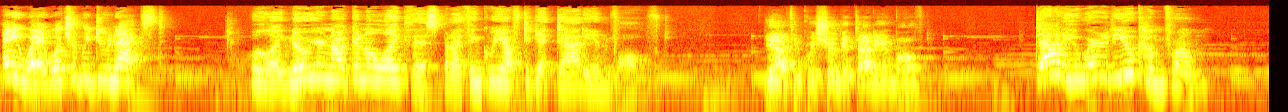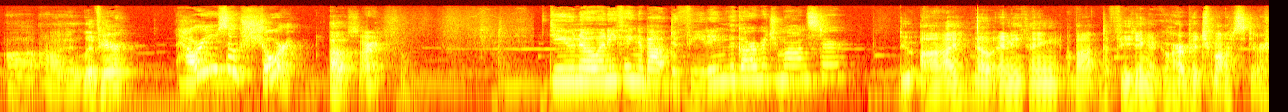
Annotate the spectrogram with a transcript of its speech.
Anyway, what should we do next? Well, I know you're not gonna like this, but I think we have to get Daddy involved. Yeah, I think we should get Daddy involved. Daddy, where did you come from? Uh, I live here? How are you so short? Oh, sorry. Do you know anything about defeating the garbage monster? Do I know anything about defeating a garbage monster?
